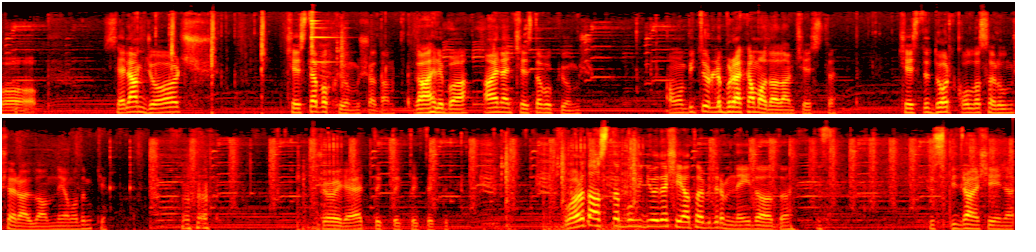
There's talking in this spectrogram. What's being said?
hop. Selam George. Chest'e bakıyormuş adam. Galiba. Aynen chest'e bakıyormuş. Ama bir türlü bırakamadı adam chest'i. Chest'e dört kolla sarılmış herhalde anlayamadım ki. Şöyle tık tık tık tık tık. Bu arada aslında bu videoda şey atabilirim. Neydi adı? Şu speedrun şeyine.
